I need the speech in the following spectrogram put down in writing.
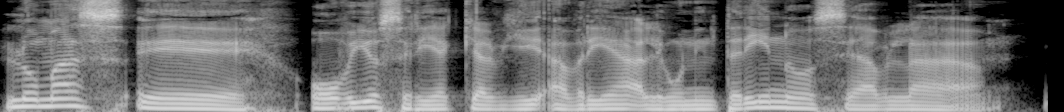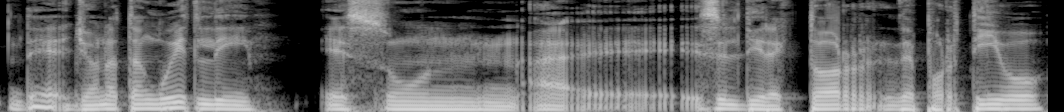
Lo más eh, obvio sería que habría algún interino. Se habla de Jonathan Whitley, es un ah, eh, es el director deportivo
